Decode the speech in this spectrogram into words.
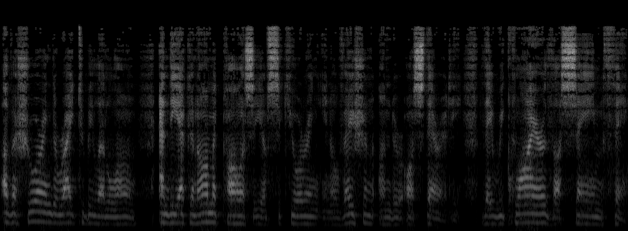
of assuring the right to be let alone and the economic policy of securing innovation under austerity. They require the same thing.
